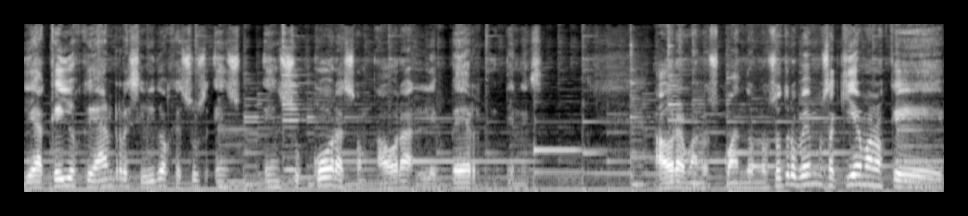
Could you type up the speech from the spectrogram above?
y aquellos que han recibido a Jesús en su, corazón ahora le pertenecen. Ahora, hermanos, cuando nosotros vemos aquí, hermanos, que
